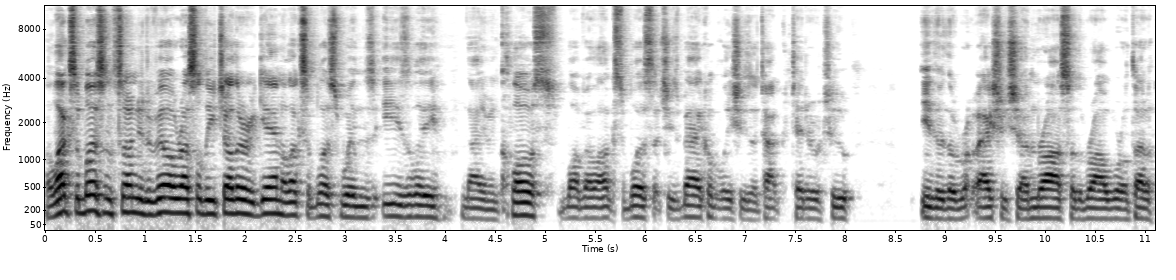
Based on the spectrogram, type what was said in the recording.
Alexa Bliss and Sonya Deville wrestled each other again. Alexa Bliss wins easily, not even close. Love Alexa Bliss that she's back. Hopefully, she's a top contender to either the actually on Raw or the Raw World Title.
